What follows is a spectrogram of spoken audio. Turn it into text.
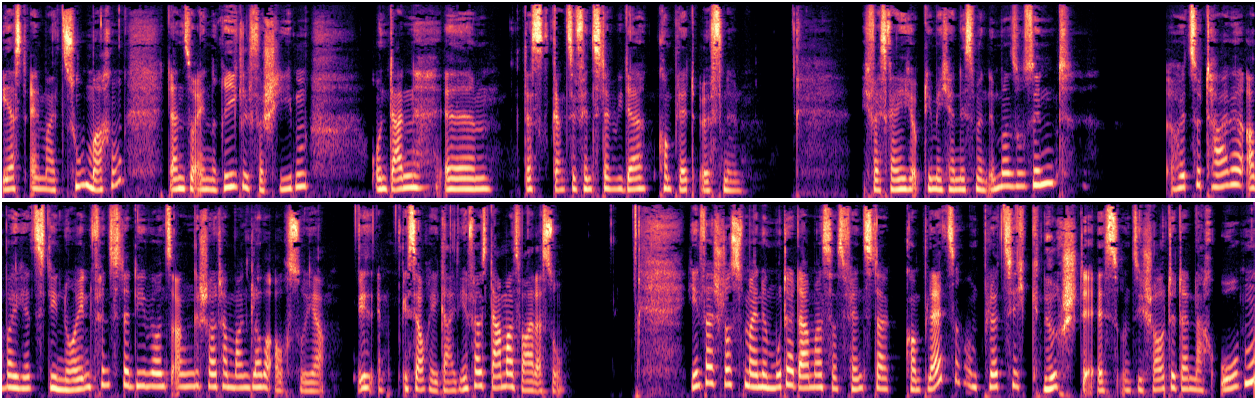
erst einmal zumachen, dann so einen Riegel verschieben und dann ähm, das ganze Fenster wieder komplett öffnen. Ich weiß gar nicht, ob die Mechanismen immer so sind heutzutage, aber jetzt die neuen Fenster, die wir uns angeschaut haben, waren glaube ich auch so, ja. Ist auch egal. Jedenfalls damals war das so. Jedenfalls schloss meine Mutter damals das Fenster komplett und plötzlich knirschte es und sie schaute dann nach oben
